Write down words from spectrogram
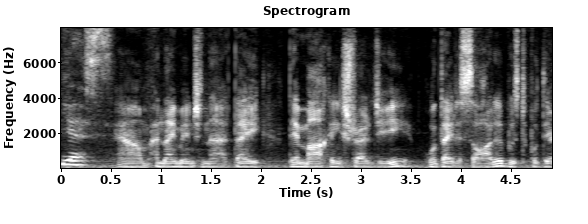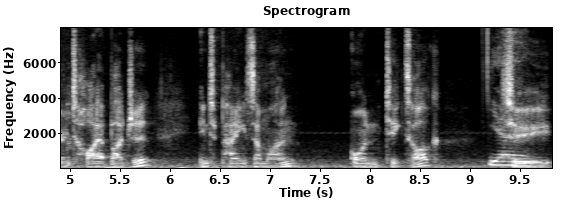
Yes. um, and they mentioned that they their marketing strategy, what they decided was to put their entire budget into paying someone on TikTok Yeah. to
